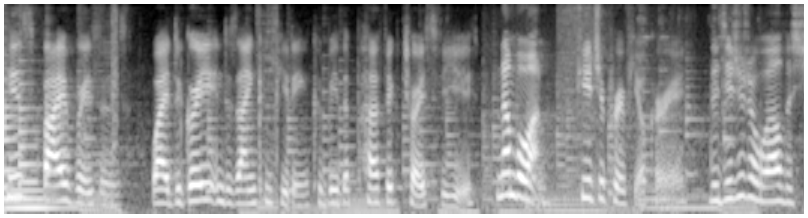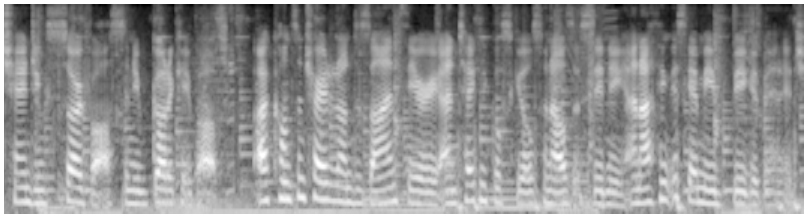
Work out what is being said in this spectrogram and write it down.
Here's five reasons why a degree in design computing could be the perfect choice for you. Number one, future-proof your career. The digital world is changing so fast and you've got to keep up. I concentrated on design theory and technical skills when I was at Sydney and I think this gave me a big advantage.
